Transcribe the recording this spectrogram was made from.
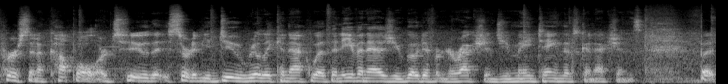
person, a couple or two that sort of you do really connect with, and even as you go different directions, you maintain those connections. But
